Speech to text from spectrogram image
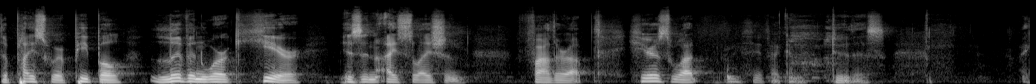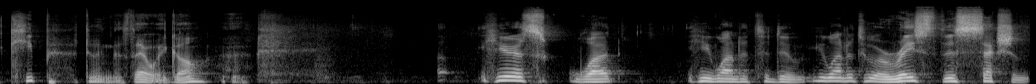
the place where people live and work here is in isolation farther up here's what let me see if i can do this I keep doing this. There we go. Uh, here's what he wanted to do. He wanted to erase this section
